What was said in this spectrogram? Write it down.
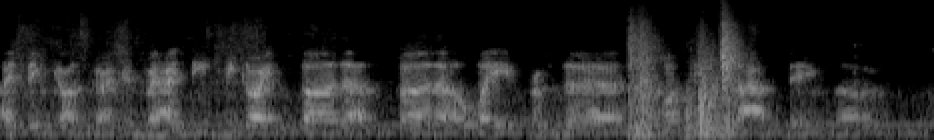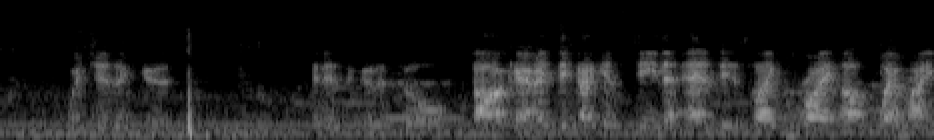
I think I was going this way. I need to be going further and further away from the cottage lab thing, though, which isn't good. It isn't good at all. Oh, okay, I think I can see the end. It's like right up where my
